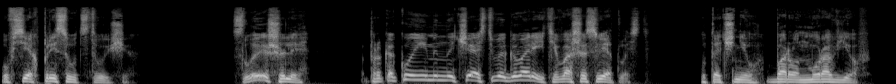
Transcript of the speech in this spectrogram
у всех присутствующих. «Слышали? Про какую именно часть вы говорите, ваша светлость?» — уточнил барон Муравьев.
